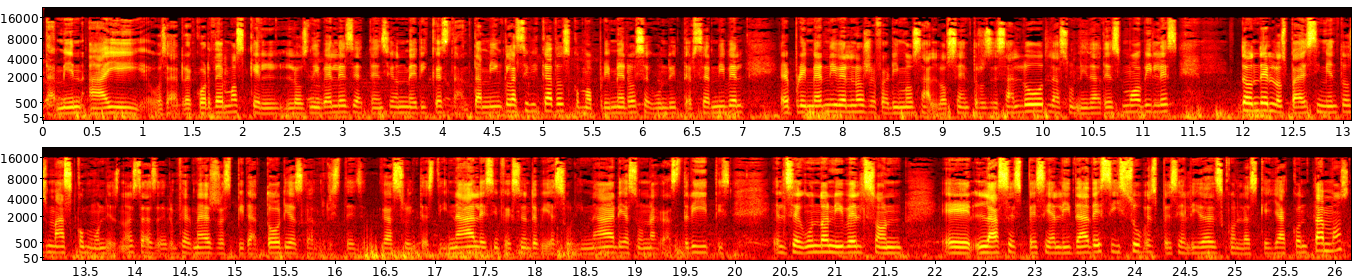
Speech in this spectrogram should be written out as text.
también hay, o sea, recordemos que los niveles de atención médica están también clasificados como primero, segundo y tercer nivel. El primer nivel nos referimos a los centros de salud, las unidades móviles donde los padecimientos más comunes, ¿no? Estas enfermedades respiratorias, gastrointestinales, infección de vías urinarias, una gastritis. El segundo nivel son eh, las especialidades y subespecialidades con las que ya contamos.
